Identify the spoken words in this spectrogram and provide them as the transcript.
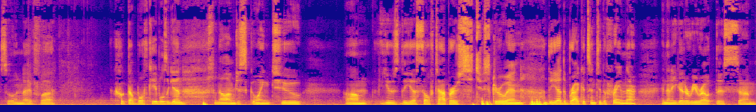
So, and I've uh, hooked up both cables again. So now I'm just going to um, used the uh, self tappers to screw in the uh, the brackets into the frame there, and then you got to reroute this um,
